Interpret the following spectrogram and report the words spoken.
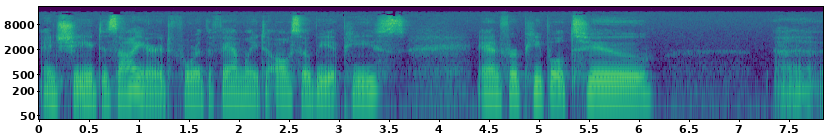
And she desired for the family to also be at peace and for people to uh,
